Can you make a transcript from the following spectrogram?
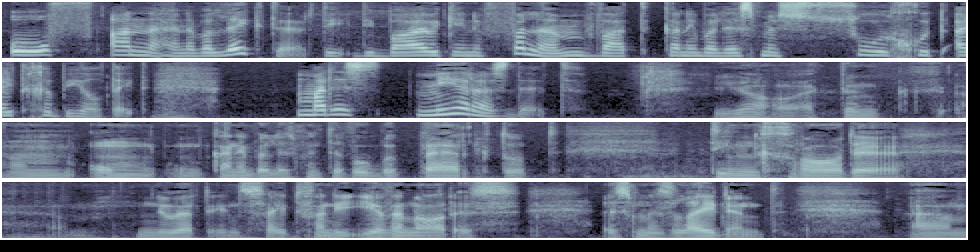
of aan Hannibal Lecter, die die baie bekende film wat kannibalisme so goed uitgebeeld het. Mm. Maar dis meer as dit. Ja, ek dink um, om om kannibalisme te wil beperk tot 10 grade um, noord en suid van die ewenaar is is misleidend. Ehm um,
